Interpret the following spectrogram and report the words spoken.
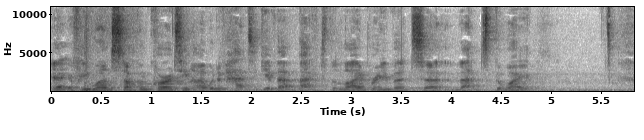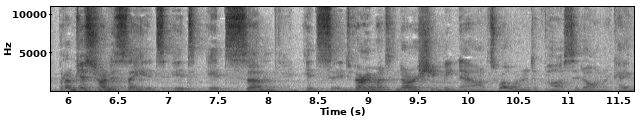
Uh, if we weren't stuck on quarantine, I would have had to give that back to the library, but uh, that's the way. But I'm just trying to say it's it's it's um, it's it's very much nourishing me now. That's why I wanted to pass it on. Okay.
